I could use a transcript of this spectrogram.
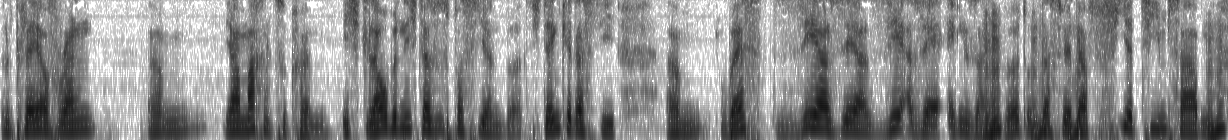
einen Playoff-Run ähm, ja, machen zu können. Ich glaube nicht, dass es passieren wird. Ich denke, dass die ähm, West sehr, sehr, sehr, sehr eng sein mhm. wird und mhm. dass wir mhm. da vier Teams haben,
